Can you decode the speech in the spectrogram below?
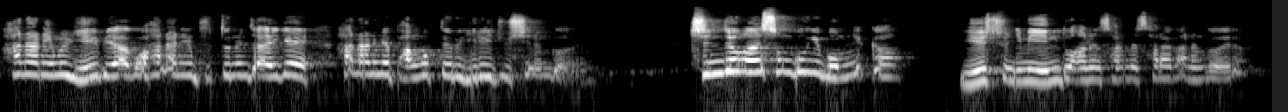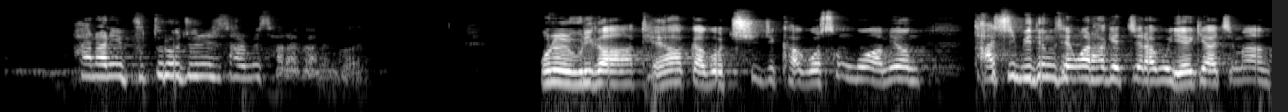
하나님을 예배하고 하나님을 붙드는 자에게 하나님의 방법대로 일해 주시는 거예요. 진정한 성공이 뭡니까? 예수님이 인도하는 삶을 살아가는 거예요. 하나님 붙들어 주는 삶을 살아가는 거예요. 오늘 우리가 대학 가고 취직하고 성공하면 다시 믿음 생활 하겠지라고 얘기하지만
